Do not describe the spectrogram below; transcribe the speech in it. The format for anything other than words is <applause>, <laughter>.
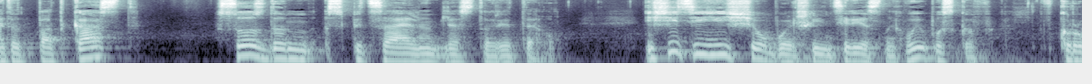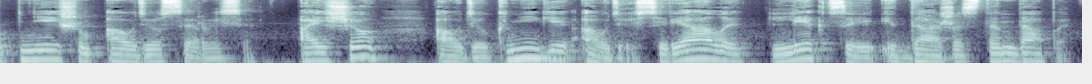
Этот подкаст создан специально для Storytel. Ищите еще больше интересных выпусков в крупнейшем аудиосервисе. А еще аудиокниги, аудиосериалы, лекции и даже стендапы.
